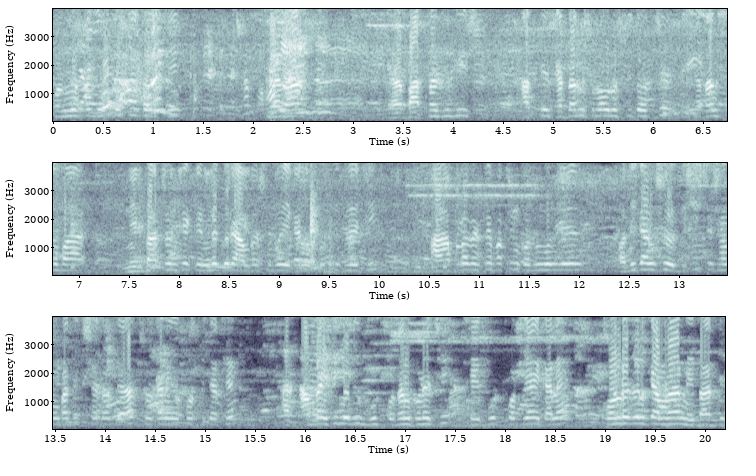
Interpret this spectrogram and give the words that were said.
কর্মস্থলে উপস্থিত হয়েছি। জেলা আহ, যদি আজকে সাধারণ সভা অনুষ্ঠিত হচ্ছে সেই সাধারণ সভা নির্বাচনকে কেন্দ্র করে আমরা সবাই এখানে উপস্থিত হয়েছি। আর আপনারা দেখতে পাচ্ছেন করিমগঞ্জের অধিকাংশ বিশিষ্ট সাংবাদিক সেটারা সেখানে উপস্থিত আছেন। আর আমরা ইতিমধ্যে বুথ প্রদান করেছি। সেই বুথ পর্যায়ে এখানে পনেরো জনকে আমরা নির্বাচ-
